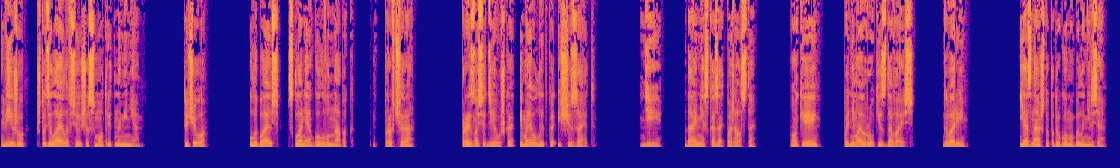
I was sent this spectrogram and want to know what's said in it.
вижу, что Дилайла все еще смотрит на меня. «Ты чего?» Улыбаюсь, склоняю голову на бок. «Про вчера». Произносит девушка, и моя улыбка исчезает. «Ди, дай мне сказать, пожалуйста». «Окей». Поднимаю руки, сдаваясь. «Говори». «Я знаю, что по-другому было нельзя.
